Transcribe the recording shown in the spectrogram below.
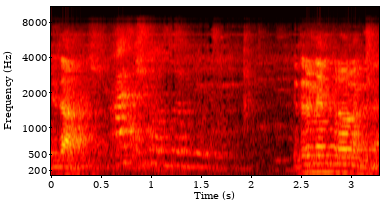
ಇದಾ ಇದ್ರಲ್ಲಿ ಏನು ಪ್ರಾಬ್ಲಮ್ ಇದೆ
